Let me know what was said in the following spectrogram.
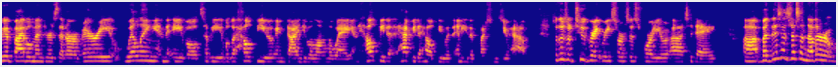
we have Bible mentors that are very willing and able to be able to help you and guide you along the way and help you to, happy to help you with any of the questions you have. So those are two great resources for you uh, today. Uh, but this is just another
